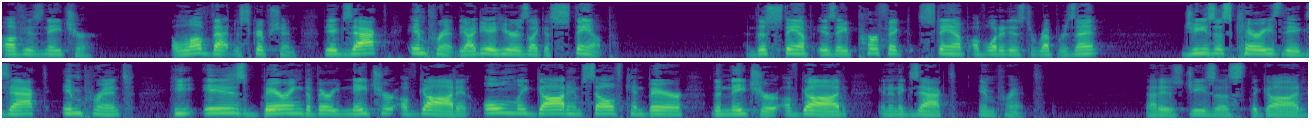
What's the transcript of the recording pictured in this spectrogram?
of his nature. I love that description. The exact imprint. The idea here is like a stamp. And this stamp is a perfect stamp of what it is to represent. Jesus carries the exact imprint. He is bearing the very nature of God, and only God Himself can bear the nature of God in an exact imprint. That is Jesus, the God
